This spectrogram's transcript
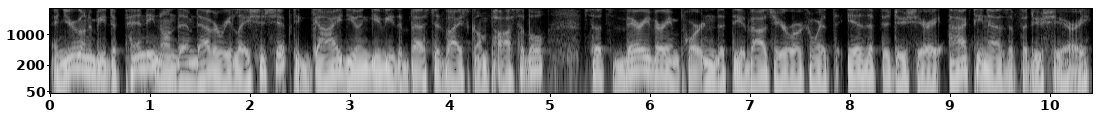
and you're going to be depending on them to have a relationship to guide you and give you the best advice going possible. So it's very, very important that the advisor you're working with is a fiduciary, acting as a fiduciary,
